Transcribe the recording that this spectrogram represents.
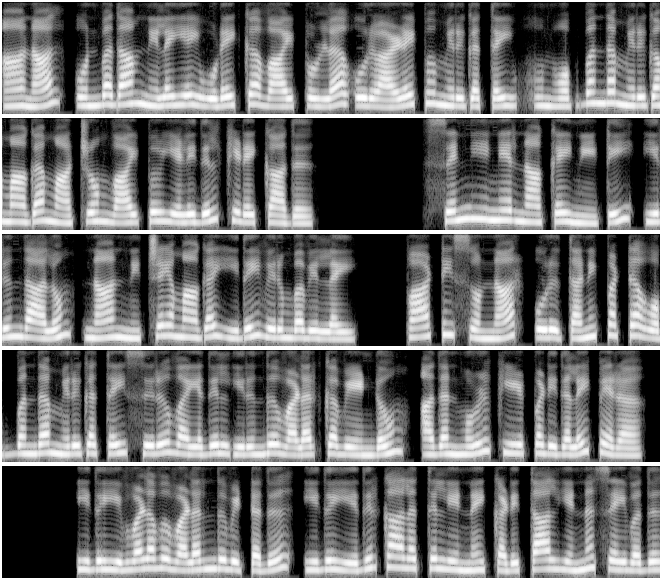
ஆனால் ஒன்பதாம் நிலையை உடைக்க வாய்ப்புள்ள ஒரு அழைப்பு மிருகத்தை உன் ஒப்பந்த மிருகமாக மாற்றும் வாய்ப்பு எளிதில் கிடைக்காது. சென்னியினர் நாக்கை நீட்டி இருந்தாலும் நான் நிச்சயமாக இதை விரும்பவில்லை. பாட்டி சொன்னார் ஒரு தனிப்பட்ட ஒப்பந்த மிருகத்தை சிறு வயதில் இருந்து வளர்க்க வேண்டும் அதன் முழு கீழ்ப்படிதலை பெற. இது இவ்வளவு வளர்ந்துவிட்டது இது எதிர்காலத்தில் என்னை கடித்தால் என்ன செய்வது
